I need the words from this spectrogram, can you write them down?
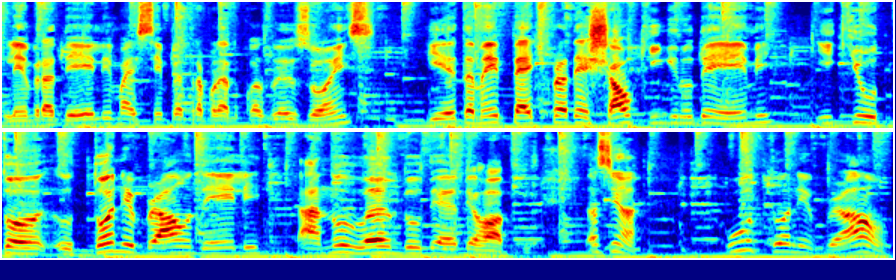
Lembra dele, mas sempre atrapalhado com as lesões. E ele também pede pra deixar o King no DM e que o, To- o Tony Brown dele tá anulando o DeAndre Hopkins. Então, assim, ó, o Tony Brown,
